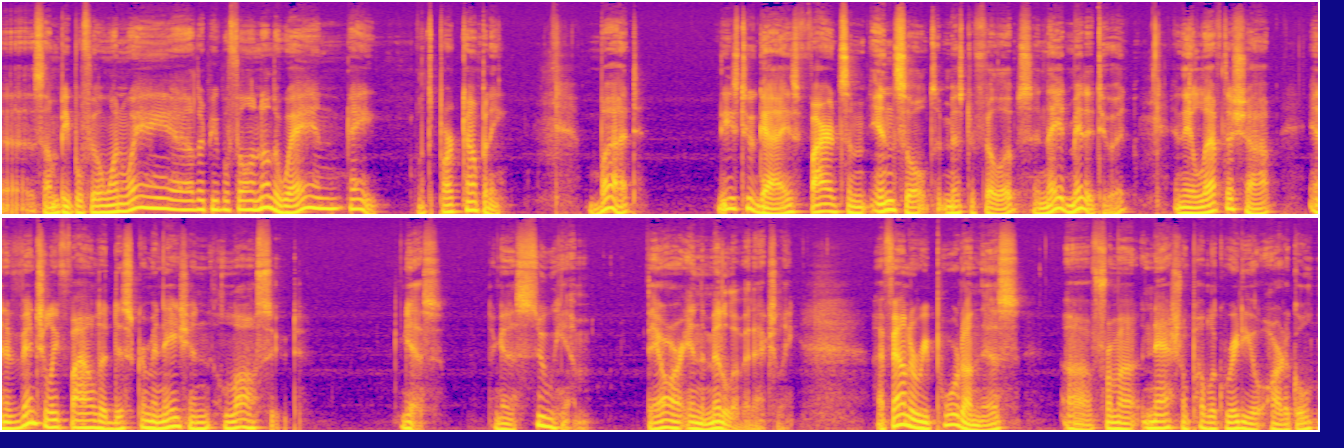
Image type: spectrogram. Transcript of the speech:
uh, some people feel one way, other people feel another way, and hey, let's part company. But these two guys fired some insults at Mr. Phillips, and they admitted to it, and they left the shop and eventually filed a discrimination lawsuit. Yes, they're going to sue him. They are in the middle of it, actually. I found a report on this uh, from a National Public Radio article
